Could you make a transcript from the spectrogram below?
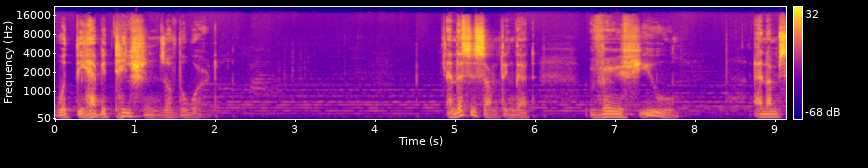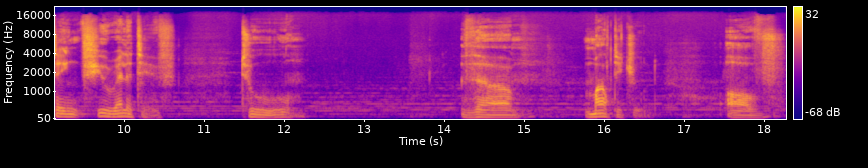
with the habitations of the Word. And this is something that very few, and I'm saying few relative to the multitude of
